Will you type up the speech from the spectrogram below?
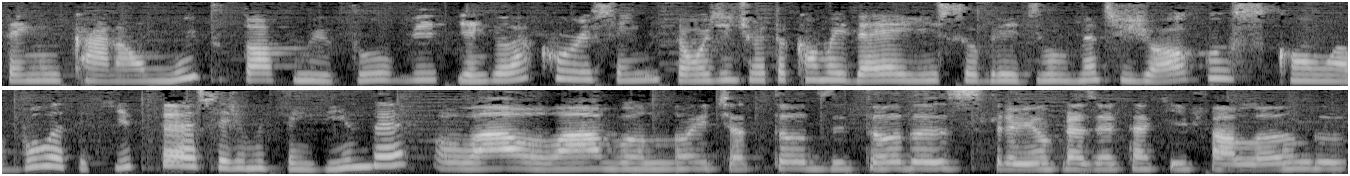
tem um canal muito top no YouTube e ainda dá curso, hein? Então a gente vai tocar uma ideia aí sobre desenvolvimento de jogos com a Bula Tequita. Seja muito bem-vinda. Olá, olá, boa noite a todos e todas. Pra mim é um prazer estar aqui falando.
